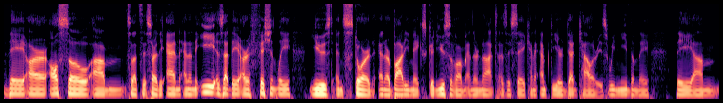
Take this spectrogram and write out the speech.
they are also um, so that's the, sorry the N, and then the E is that they are efficiently used and stored, and our body makes good use of them, and they're not, as they say, kind of empty or dead calories. We need them. They they um,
